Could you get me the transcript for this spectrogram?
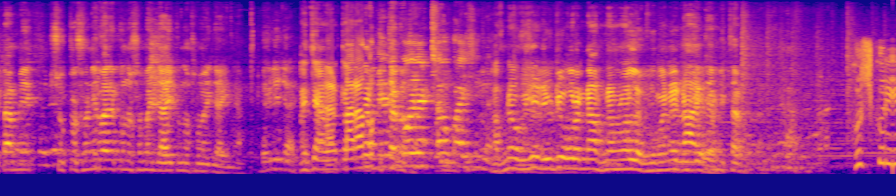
এটা আমি শুক্র শনিবারে কোনো সময় যাই কোনো সময় যাই না। আচ্ছা তারা তো মিথ্যা কথা। আপনি অফিসে ডিউটি করেন না আপনার মাল মানে এটা মিথ্যা কথা। খুশকুরি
